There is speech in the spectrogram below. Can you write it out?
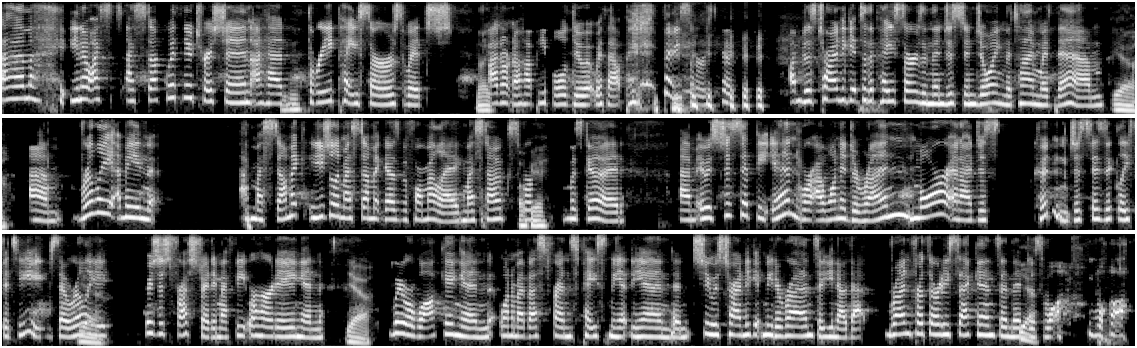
um, you know, I, I stuck with nutrition. I had mm-hmm. three pacers, which nice. I don't know how people do it without pacers. I'm just trying to get to the pacers and then just enjoying the time with them. Yeah. Um, really, I mean, my stomach, usually my stomach goes before my leg. My stomach okay. was good. Um, it was just at the end where I wanted to run more and I just couldn't, just physically fatigued. So really, yeah it was just frustrating. My feet were hurting and yeah, we were walking and one of my best friends paced me at the end and she was trying to get me to run. So, you know, that run for 30 seconds and then yeah. just walk, walk.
